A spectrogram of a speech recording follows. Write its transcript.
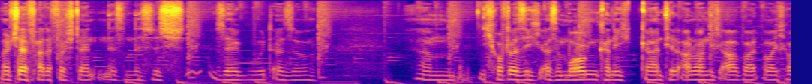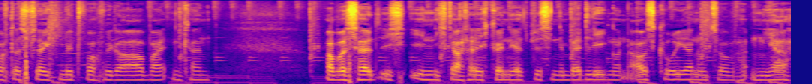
mein Chef hatte Verständnis und das ist sehr gut. Also ähm, ich hoffe, dass ich, also morgen kann ich garantiert auch noch nicht arbeiten, aber ich hoffe, dass ich vielleicht Mittwoch wieder arbeiten kann. Aber es halt, ich, ich dachte, ich könnte jetzt ein bisschen im Bett liegen und auskurieren und so. Ja,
